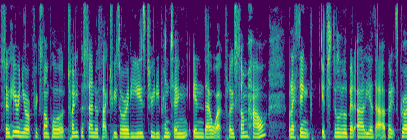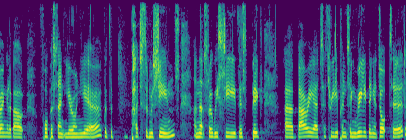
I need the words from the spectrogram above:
So here in Europe, for example, 20% of factories already use 3D printing in their workflow somehow. But I think it's still a little bit earlier there. But it's growing at about 4% year on year with the purchase of machines. And that's where we see this big uh, barrier to 3D printing really being adopted.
